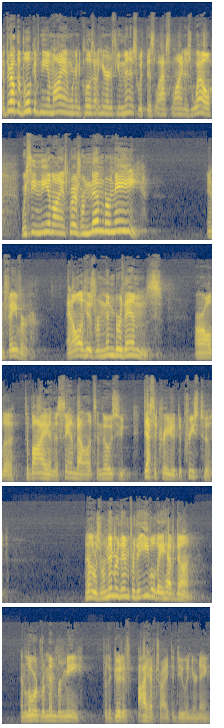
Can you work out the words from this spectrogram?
And throughout the book of Nehemiah, and we're going to close out here in a few minutes with this last line as well, we see Nehemiah's prayers remember me in favor. And all of his remember thems are all the Tobiah and the Sanballats and those who desecrated the priesthood. In other words, remember them for the evil they have done. And Lord, remember me for the good of I have tried to do in your name.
